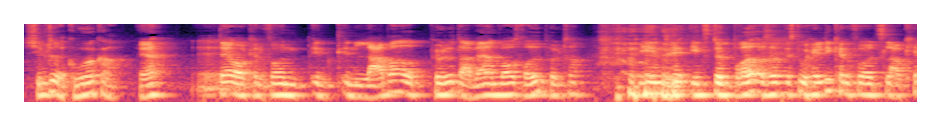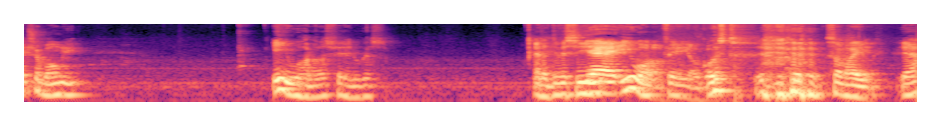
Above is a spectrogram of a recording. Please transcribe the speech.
syltede agurker. Ja, Øh, derover kan du få en, en, en lapperet pølle, der er værre end vores røde pølser. En, et stykke brød, og så hvis du er heldig, kan du få et slag ketchup oveni. EU holder også ferie, Lukas. Eller det vil sige... Ja, EU holder ferie i august, som regel. ja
